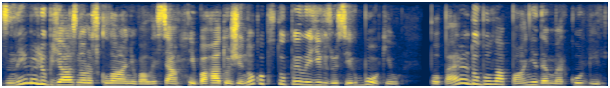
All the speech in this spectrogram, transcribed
З ними люб'язно розкланювалися, і багато жінок обступили їх з усіх боків. Попереду була пані Демерковіль.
